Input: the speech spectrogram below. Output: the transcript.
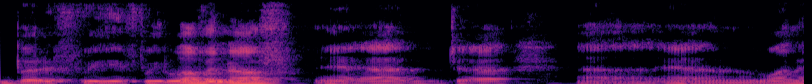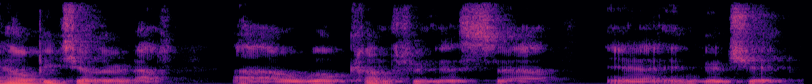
But if we if we love enough and uh, uh, and want to help each other enough, uh, we'll come through this uh, in good shape.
